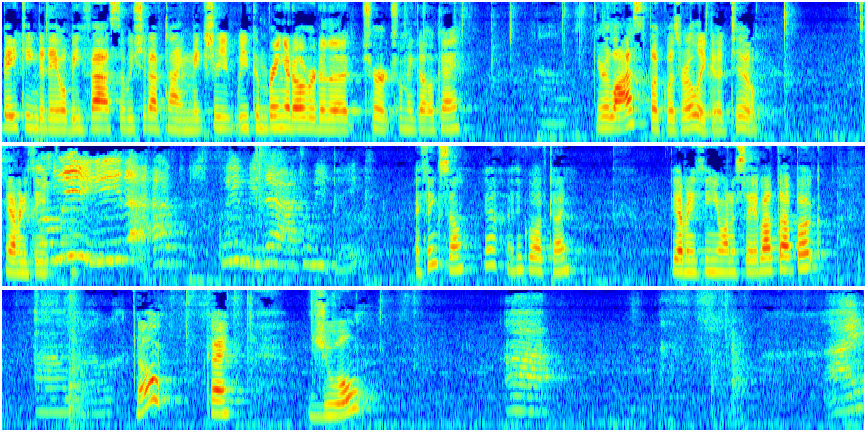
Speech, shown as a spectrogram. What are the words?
baking today will be fast, so we should have time. Make sure you, you can bring it over to the church when we go, okay? Your last book was really good too. You have anything? Can we read it? Can we read it after we bake? I think so. Yeah, I think we'll have time. Do you have anything you want to say about that book? Uh, no. No? Okay. Jewel? Uh, I.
